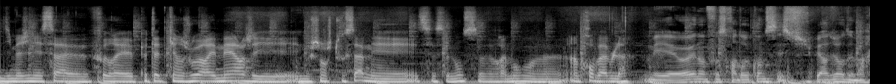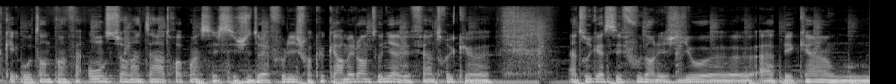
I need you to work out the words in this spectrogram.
d'imaginer ça. Faudrait peut-être qu'un joueur émerge et, nous change tout ça, mais ça s'annonce vraiment improbable. Mais ouais, non, faut se rendre compte, c'est super dur de marquer autant de points. Enfin, 11 sur 21 à 3 points, c'est juste de la folie. Je crois que Carmelo Anthony avait fait un truc un truc assez fou dans les JO euh, à Pékin ou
